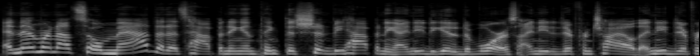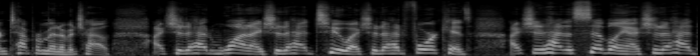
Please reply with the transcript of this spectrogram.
And then we're not so mad that it's happening and think this shouldn't be happening. I need to get a divorce. I need a different child. I need a different temperament of a child. I should have had one. I should have had two. I should have had four kids. I should have had a sibling. I should have had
